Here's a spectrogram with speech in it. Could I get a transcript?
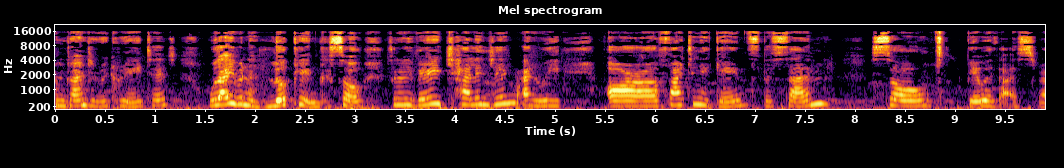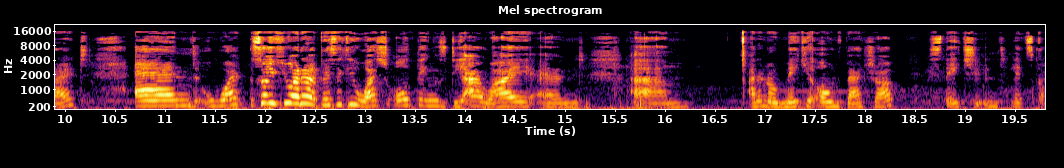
I'm trying to recreate it without even looking. So it's going to be very challenging and we are fighting against the sun. So bear with us right and what so if you want to basically watch all things diy and um i don't know make your own backdrop. Stay tuned. Let's go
